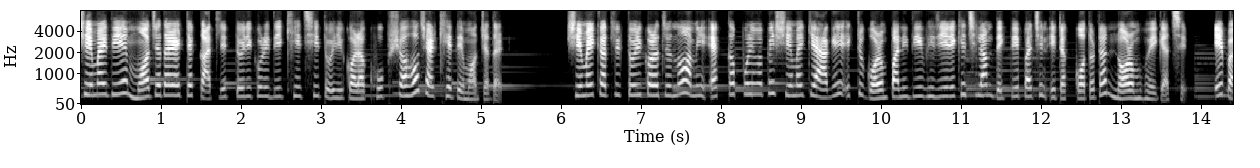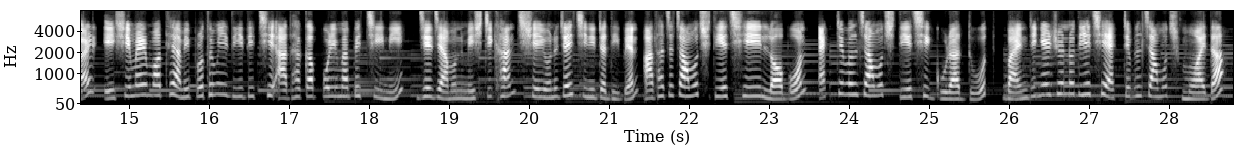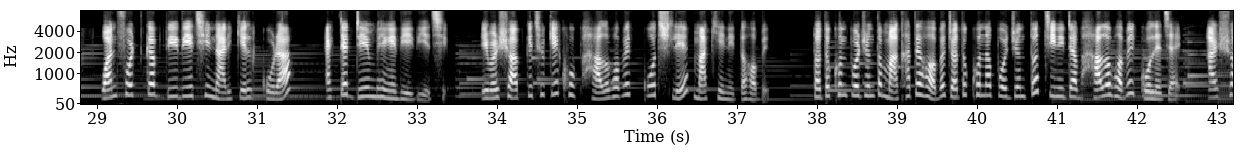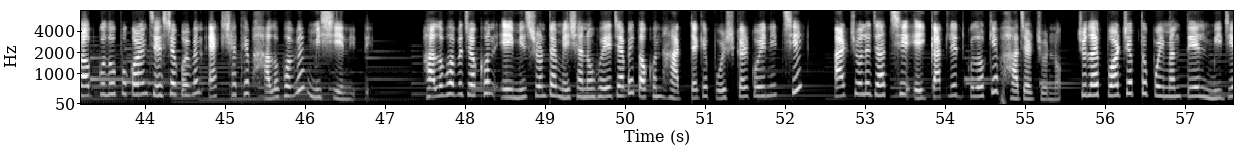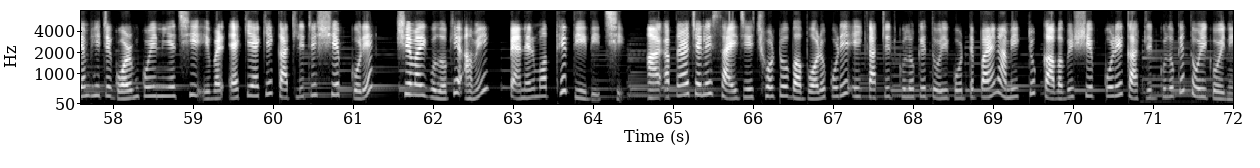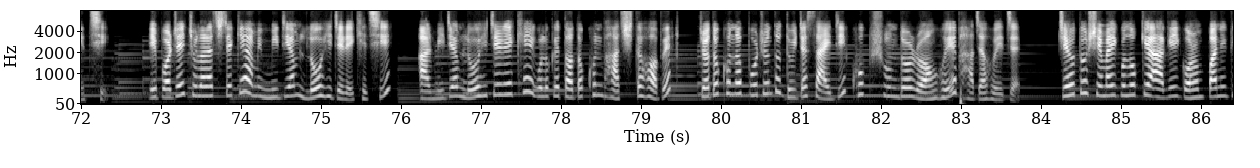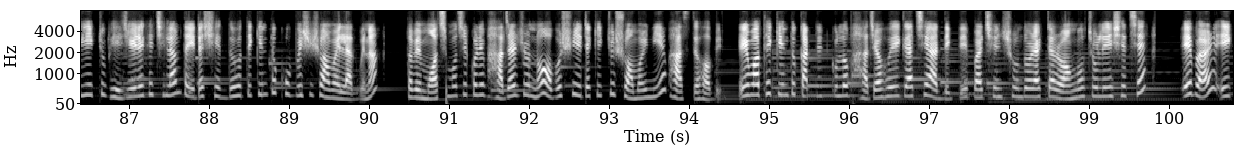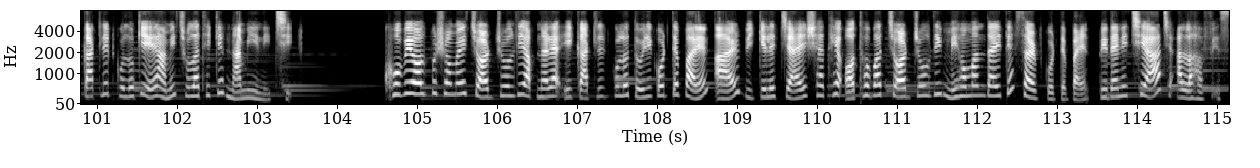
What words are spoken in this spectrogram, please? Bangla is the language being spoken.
সেমাই দিয়ে মজাদার একটা কাটলেট তৈরি করে দেখিয়েছি। তৈরি করা খুব সহজ আর খেতে মজাদার। সেমাই কাটলেট তৈরি করার জন্য আমি এক কাপ পরিমাপে সেমাইকে আগে একটু গরম পানি দিয়ে ভিজিয়ে রেখেছিলাম। দেখতেই পাচ্ছেন এটা কতটা নরম হয়ে গেছে। এবার এই সেমাইয়ের মধ্যে আমি প্রথমেই দিয়ে দিচ্ছি আধা কাপ পরিমাপে চিনি। যে যেমন মিষ্টি খান, সেই অনুযায়ী চিনিটা দিবেন। আধা চা চামচ দিয়েছি লবণ, এক টেবিল চামচ দিয়েছি গুঁড়া দুধ। বাইন্ডিং এর জন্য দিয়েছি এক টেবিল চামচ ময়দা। ওয়ান ফোর্থ কাপ দিয়ে দিয়েছি নারিকেল কোড়া, একটা ডিম ভেঙে দিয়ে দিয়েছি। এবার সব কিছুকে খুব ভালোভাবে কচলে মাখিয়ে নিতে হবে। ততক্ষণ পর্যন্ত মাখাতে হবে, যতক্ষণ না পর্যন্ত চিনিটা ভালোভাবে গলে যায়। আর সবগুলো উপকরণ চেষ্টা করবেন একসাথে ভালোভাবে মিশিয়ে নিতে। ভালোভাবে যখন এই মিশ্রণটা মেশানো হয়ে যাবে, তখন হাতটাকে পরিষ্কার করে নিচ্ছি। আর চলে যাচ্ছে এই কাটলেটগুলোকে ভাজার জন্য। চুলায় পর্যাপ্ত পরিমাণ তেল মিডিয়াম হিটে গরম করে নিয়েছি। এবার একে একে কাটলেটের শেপ করে সেমাইগুলোকে আমি প্যানের মধ্যে দিয়ে দিচ্ছি। আর আপনারা চাইলে সাইজে ছোট বা বড় করে এই কাটলেটগুলোকে তৈরি করতে পারেন। আমি একটু কাবাবের শেপ করে কাটলেটগুলোকে তৈরি করে নিচ্ছি। এ পর্যায়ে চুলার আঁচটাকে আমি মিডিয়াম লো হিটে রেখেছি। আর মিডিয়াম লো হিটে রেখে এগুলোকে ততক্ষণ ভাজতে হবে। যতক্ষণ না পর্যন্ত দুইটা সাইডই খুব সুন্দর রং হয়ে ভাজা হয়ে যায় যেহেতু সেমাইগুলোকে আগেই গরম পানি দিয়ে একটু ভেজিয়ে রেখেছিলাম, তাই এটা সেদ্ধ হতে কিন্তু খুব বেশি সময় লাগবে না। তবে মচমচে করে ভাজার জন্য অবশ্যই এটাকে একটু সময় নিয়ে ভাজতে হবে। এর মধ্যে কিন্তু কাটলেটগুলো ভাজা হয়ে গেছে আর দেখতেই পাচ্ছেন সুন্দর একটা রঙও চলে এসেছে। এবার এই কাটলেটগুলোকে আমি চুলা থেকে নামিয়ে নিচ্ছি। খুবই অল্প সময়ে চট জলদি আপনারা এই কাটলেটগুলো তৈরি করতে পারেন আর বিকেলে চায়ের সাথে অথবা চট জলদি মেহমানদারিতে সার্ভ করতে পারেন। বিদায় নিচ্ছি আজ। আল্লাহ হাফিজ।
